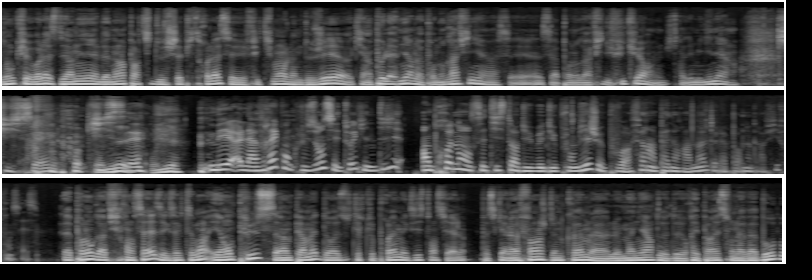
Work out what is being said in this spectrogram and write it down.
Et donc euh, voilà ce dernier la dernière partie de ce chapitre là c'est effectivement l'âme de G euh, qui est un peu l'avenir de la pornographie hein. c'est la pornographie du futur du troisième millénaire. Qui sait? Qui on sait? est on y est. Mais la vraie conclusion, c'est toi qui me dis, en prenant cette histoire du, du plombier, je vais pouvoir faire un panorama de la pornographie française. La pornographie française, exactement. Et en plus, ça va me permettre de résoudre quelques problèmes existentiels. Parce qu'à la fin, je donne quand même la, manière de, de réparer son lavabo.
